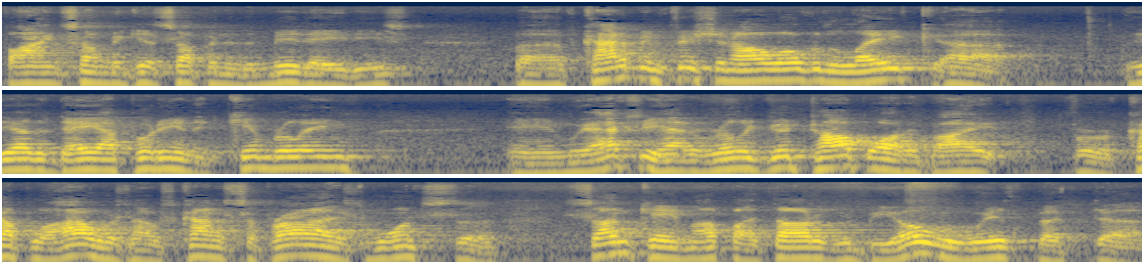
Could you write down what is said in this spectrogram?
find some that gets up into the mid 80s. But I've kind of been fishing all over the lake. Uh, the other day I put in at Kimberling, and we actually had a really good topwater bite for a couple of hours. And I was kind of surprised once the sun came up. I thought it would be over with, but uh,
